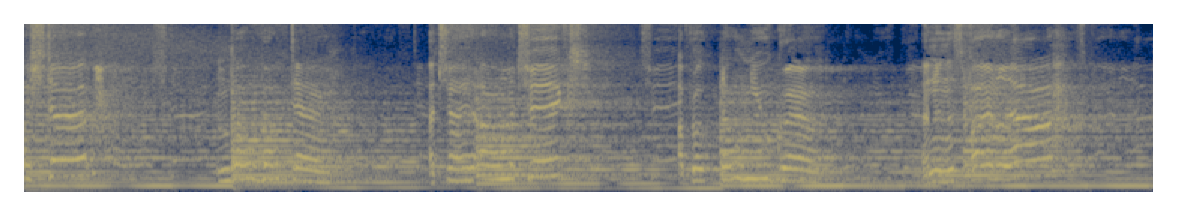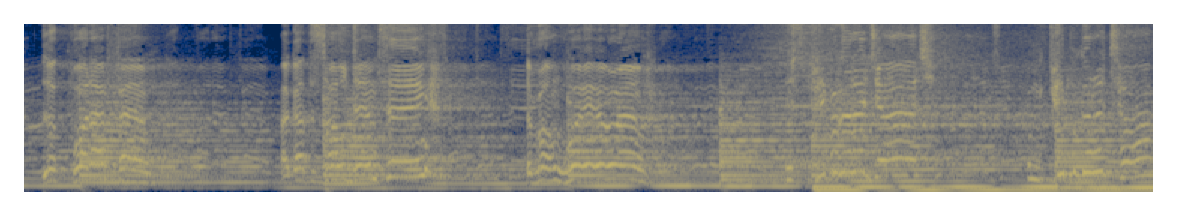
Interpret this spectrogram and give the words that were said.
Washed up and go back down. I tried all my tricks, I broke no new ground. And in this final hour, look what I found. I got this whole damn thing the wrong way around. There's people gonna judge, and people gonna talk.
